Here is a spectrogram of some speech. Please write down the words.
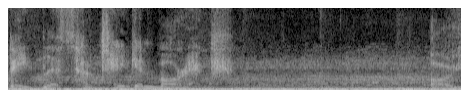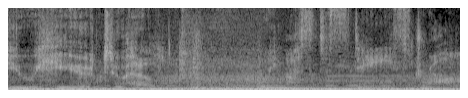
Faithless have taken Vorik. Are you here to help? We must stay strong.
